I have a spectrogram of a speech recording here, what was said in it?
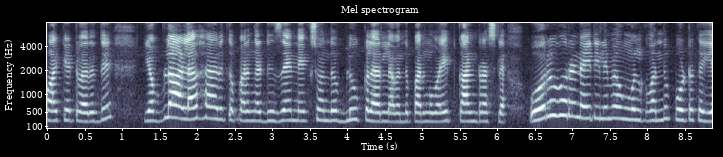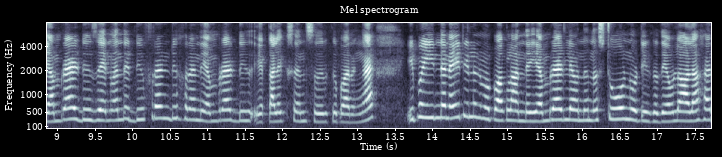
பாக்கெட் வருது. எவ்வளோ அழகாக இருக்குது பாருங்கள் டிசைன் நெக்ஸ்ட் வந்து ப்ளூ கலரில் வந்து பாருங்கள் ஒயிட் கான்ட்ராஸ்ட்டில் ஒரு ஒரு நைட்டிலையுமே உங்களுக்கு வந்து போட்டிருக்க எம்ப்ராய்டரி டிசைன் வந்து டிஃப்ரெண்ட் டிஃப்ரெண்ட் எம்ப்ராய்டரி கலெக்ஷன்ஸ் இருக்குது பாருங்கள் இப்போ இந்த நைட்டியில் நம்ம பார்க்கலாம் அந்த எம்ப்ராய்டரியில் வந்து இந்த ஸ்டோன் ஒட்டியிருக்கிறது எவ்வளோ அழகாக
